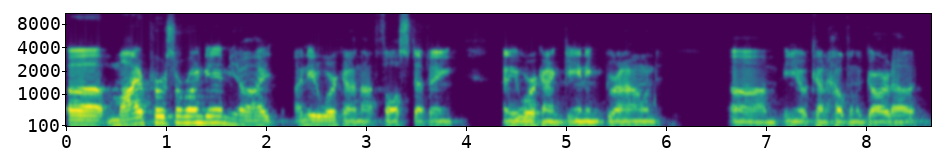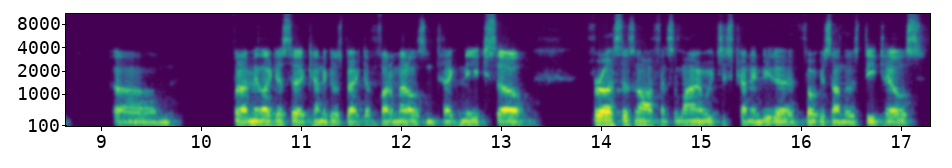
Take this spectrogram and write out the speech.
Uh, my personal run game, you know, I I need to work on not false stepping. I need to work on gaining ground. Um, you know, kind of helping the guard out. Um, but I mean, like I said, it kind of goes back to fundamentals and technique. So for us as an offensive line, we just kind of need to focus on those details.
